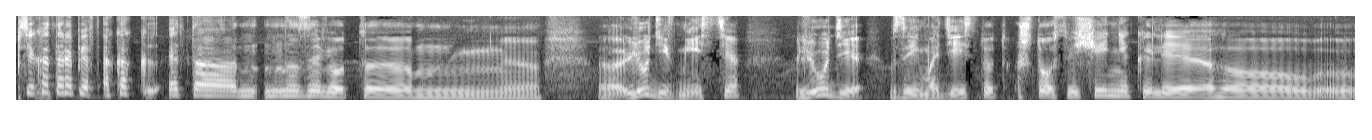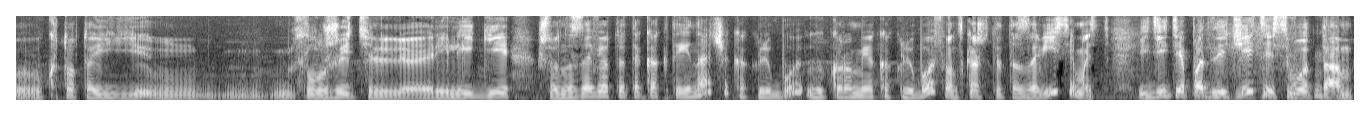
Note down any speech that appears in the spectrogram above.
психотерапевт, а как это назовет э, э, люди вместе? Люди взаимодействуют. Что, священник или э, кто-то э, служитель религии, что назовет это как-то иначе, как любовь, кроме как любовь, он скажет, это зависимость, идите подлечитесь, вот там,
